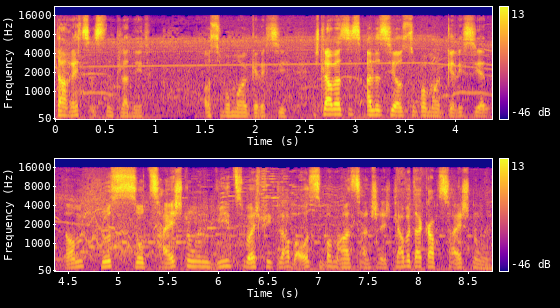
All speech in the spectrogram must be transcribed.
Da rechts ist ein Planet aus Super Mario Galaxy. Ich glaube, das ist alles hier aus Super Mario Galaxy entnommen. Plus so Zeichnungen wie zum Beispiel, ich glaube, aus Super Mario Sunshine. Ich glaube, da gab es Zeichnungen.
